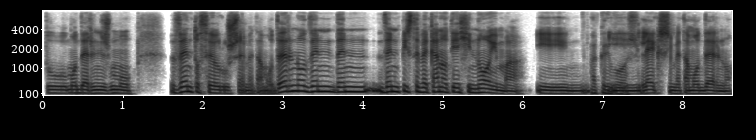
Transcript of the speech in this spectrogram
του μοντερνισμού. Δεν το θεωρούσε μεταμοντέρνο, δεν, δεν, δεν πίστευε καν ότι έχει νόημα η, η λέξη μεταμοντέρνο.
